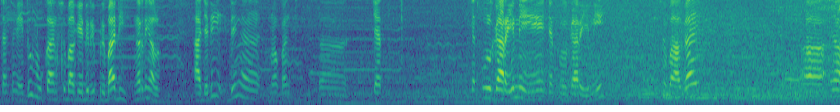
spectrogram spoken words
catsek itu bukan sebagai diri pribadi ngerti nggak lo ah jadi dia nge- melakukan eh, chat chat vulgar ini chat vulgar ini sebagai eh, ya,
